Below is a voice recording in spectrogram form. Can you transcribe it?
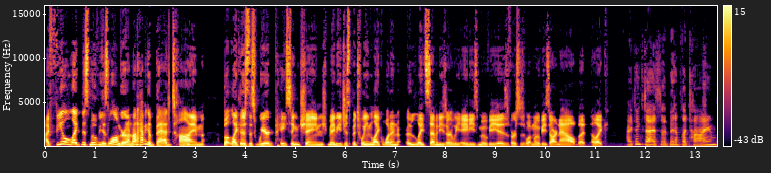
I feel like this movie is longer, and I'm not having a bad time. But like, there's this weird pacing change, maybe just between like what an uh, late '70s, early '80s movie is versus what movies are now. But like, I think that's a bit of the time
